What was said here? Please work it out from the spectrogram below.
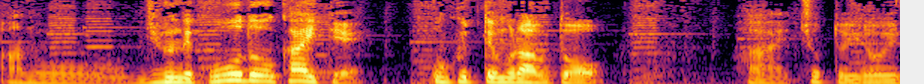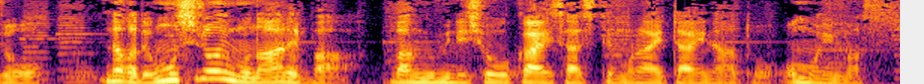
あのー自分でコードを書いて送ってもらうと、はい、ちょっといろいろ、中で面白いものあれば番組で紹介させてもらいたいなと思います。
